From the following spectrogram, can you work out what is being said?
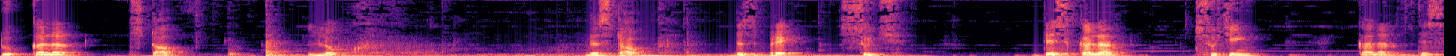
two color stop. Look this stop this brake switch this color switching color this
